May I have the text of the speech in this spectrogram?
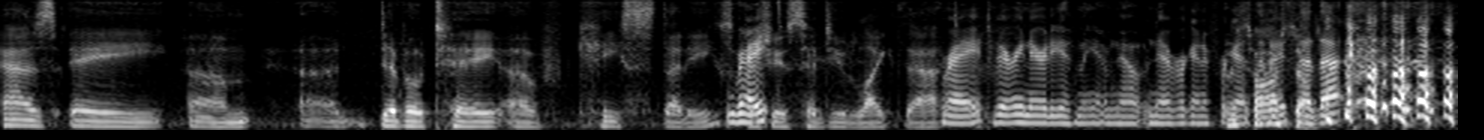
As a um, uh, devotee of case studies, 'cause Right. you said you like that. Right? Very nerdy of me. I'm no, never going to forget That's that awesome. I said that.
